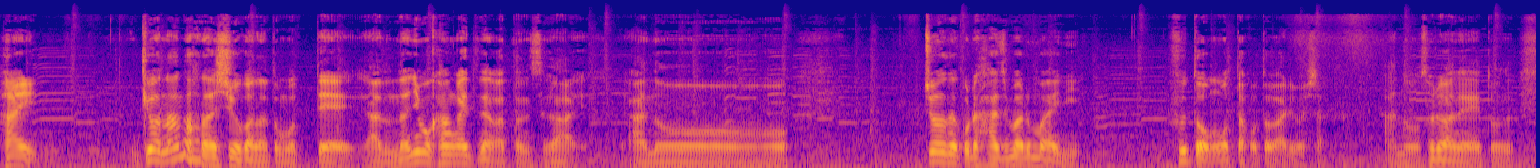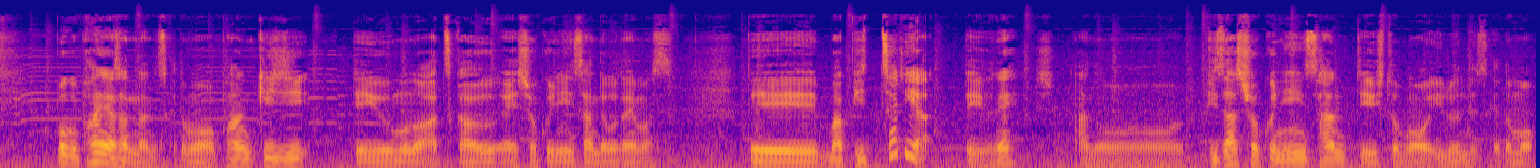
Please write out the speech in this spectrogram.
はい。今日は何の話しようかなと思ってあの何も考えてなかったんですがあのー、ちょうどねこれ始まる前にふと思ったことがありました。あのそれはねえっと僕パン屋さんなんですけどもパン生地っていうものを扱う、えー、職人さんでございます。でまあピッツァリアっていうねあのピザ職人さんっていう人もいるんですけども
